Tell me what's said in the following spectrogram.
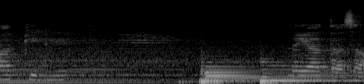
आपके लिए नया ताज़ा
